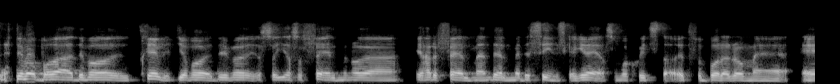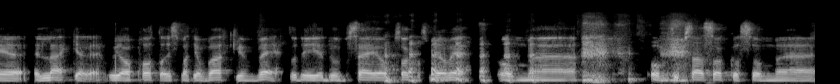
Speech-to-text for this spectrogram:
inte. Det var bara det var trevligt. Jag, var, det var, jag, sa, jag sa fel med några. Jag hade fel med en del medicinska grejer som var skitstörigt för båda de är, är, läkare och jag pratar ju som att jag verkligen vet och det då säger jag om saker som jag vet om, eh, om typ så här saker som eh,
